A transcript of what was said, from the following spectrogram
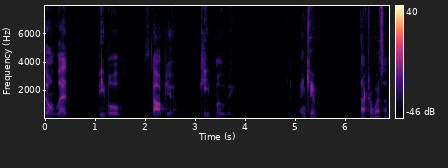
don't let people stop you. Keep moving. Thank you. Dr. Woodson?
